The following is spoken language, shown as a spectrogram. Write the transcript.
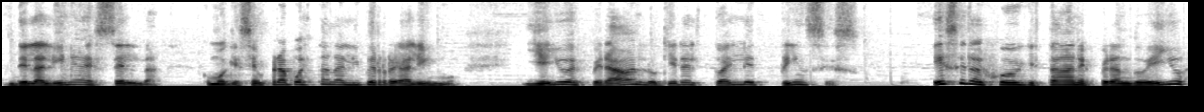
de la línea de Zelda, como que siempre apuestan al hiperrealismo, y ellos esperaban lo que era el Twilight Princess. Ese era el juego que estaban esperando ellos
